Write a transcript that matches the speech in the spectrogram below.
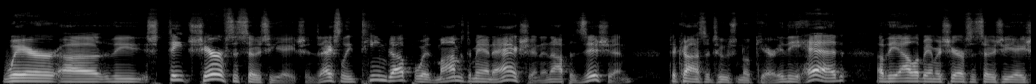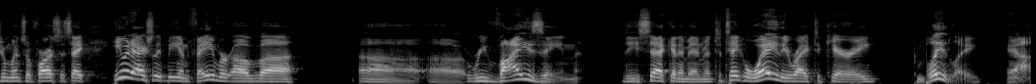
where uh, the state sheriff's associations actually teamed up with Moms Demand Action in opposition to constitutional carry. The head of the Alabama Sheriff's Association went so far as to say he would actually be in favor of uh, uh, uh revising the Second Amendment to take away the right to carry completely. Yeah.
